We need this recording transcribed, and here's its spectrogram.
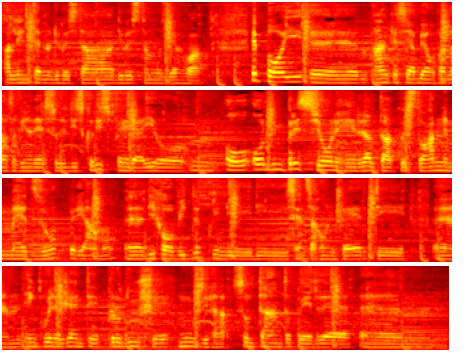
all'interno di questa, di questa musica qua. E poi, eh, anche se abbiamo parlato fino adesso del disco di Sfera, io mh, ho, ho l'impressione che in realtà questo anno e mezzo, speriamo, eh, di Covid, quindi di, senza concerti, ehm, in cui la gente produce musica soltanto per, eh, ehm,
